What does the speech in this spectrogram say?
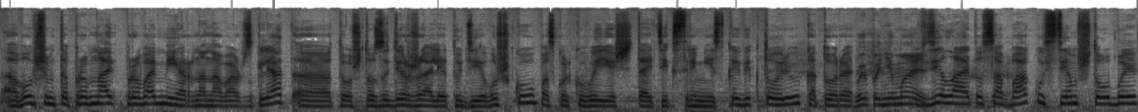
э, в общем-то, правомерно, на ваш взгляд, э, то, что задержали эту девушку, поскольку вы ее считаете экстремисткой, Викторию, которая вы понимаете, взяла эту да. собаку с тем, чтобы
